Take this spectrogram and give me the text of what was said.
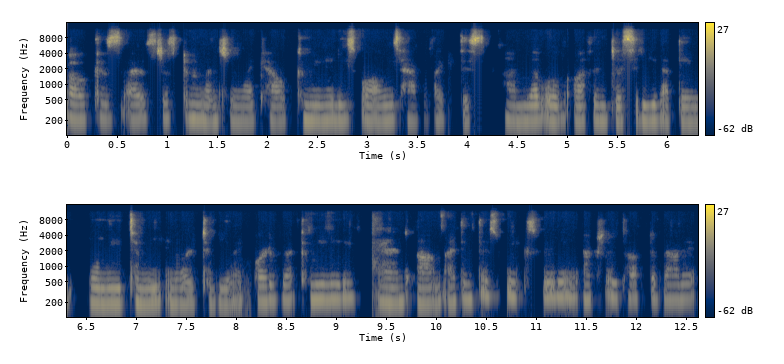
Oh, because I was just going to mention like how communities will always have like this um, level of authenticity that they will need to meet in order to be like part of that community. And um, I think this week's reading actually talked about it.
